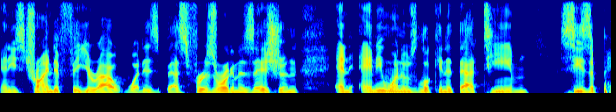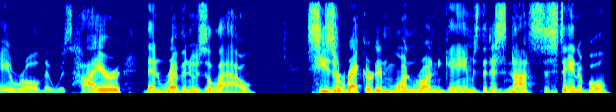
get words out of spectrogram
And he's trying to figure out what is best for his organization. And anyone who's looking at that team sees a payroll that was higher than revenues allow, sees a record in one run games that is not sustainable,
